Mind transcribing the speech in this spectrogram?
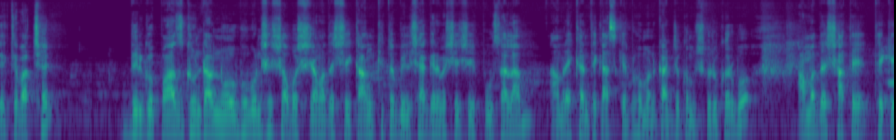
দেখতে পাচ্ছেন। দীর্ঘ পাঁচ ঘণ্টা নৌভ্রমণ শেষে অবশ্যই আমাদের সেই কাঙ্ক্ষিত বিলসা গ্রামে শেষে পৌঁছালাম। আমরা এখান থেকে আজকের ভ্রমণ কার্যক্রম শুরু করব। আমাদের সাথে থেকে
